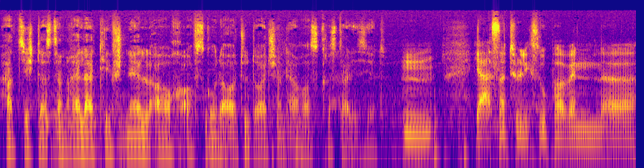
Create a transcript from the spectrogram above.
hat sich das dann relativ schnell auch auf Skoda Auto Deutschland herauskristallisiert. Mhm. Ja, ist natürlich super, wenn, äh,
